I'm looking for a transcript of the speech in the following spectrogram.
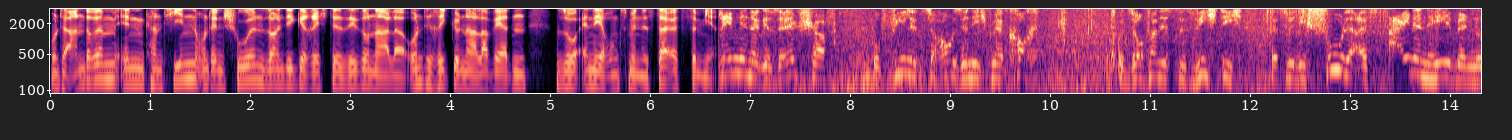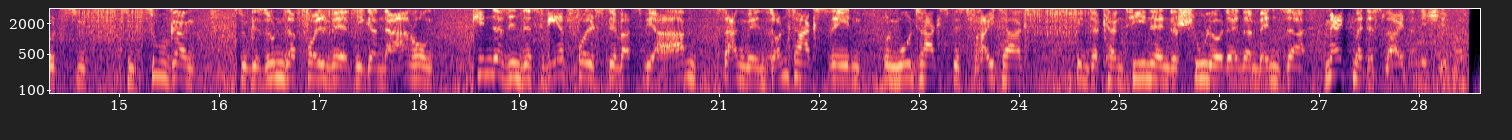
Unter anderem in Kantinen und in Schulen sollen die Gerichte saisonaler und regionaler werden, so Ernährungsminister Özdemir. Wir leben in einer Gesellschaft, wo viele zu Hause nicht mehr kochen. Insofern ist es wichtig, dass wir die Schule als einen Hebel nutzen zum Zugang zu gesunder, vollwertiger Nahrung. Kinder sind das Wertvollste, was wir haben, sagen wir in Sonntagsreden und montags bis freitags in der Kantine, in der Schule oder in der Mensa merkt man das leider nicht immer.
